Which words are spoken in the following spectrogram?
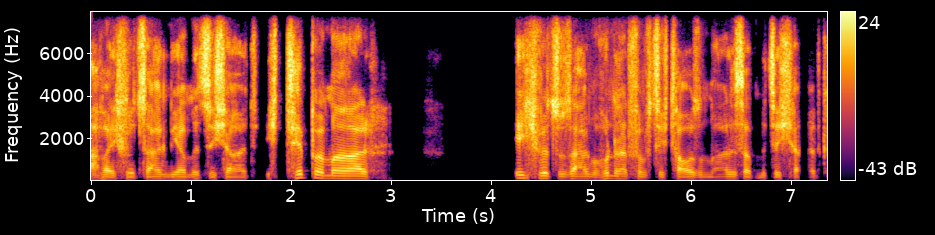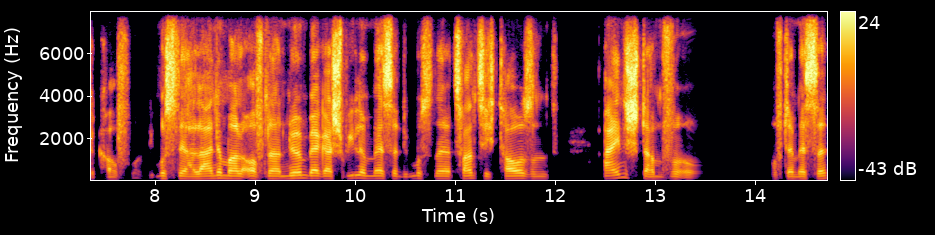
Aber ich würde sagen, die haben mit Sicherheit, ich tippe mal, ich würde so sagen, 150.000 Mal ist das mit Sicherheit gekauft worden. Die mussten ja alleine mal auf einer Nürnberger Spielemesse, die mussten ja 20.000 einstampfen auf der Messe,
